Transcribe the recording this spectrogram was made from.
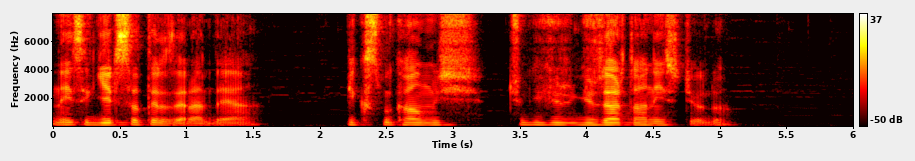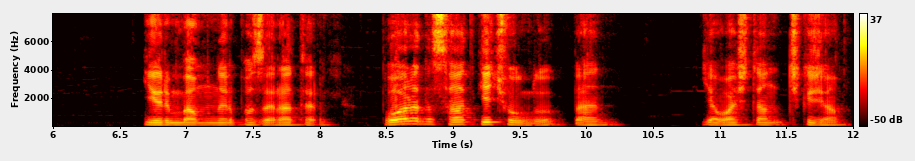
Neyse geri satarız herhalde ya. Bir kısmı kalmış. Çünkü yüz, yüzer tane istiyordu. Yarın ben bunları pazara atarım. Bu arada saat geç oldu. Ben yavaştan çıkacağım.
